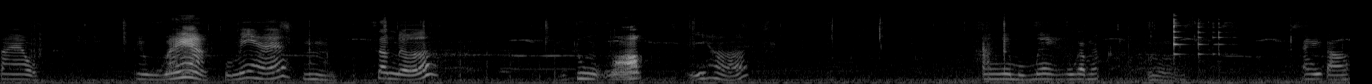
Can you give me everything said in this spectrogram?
sao? Nhiều me Mùi me hả? ừ. Sao nữa? Chua ngọt Vậy hả? Ăn nghe mùi me Cô găm á Ừ. Ăn đi con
